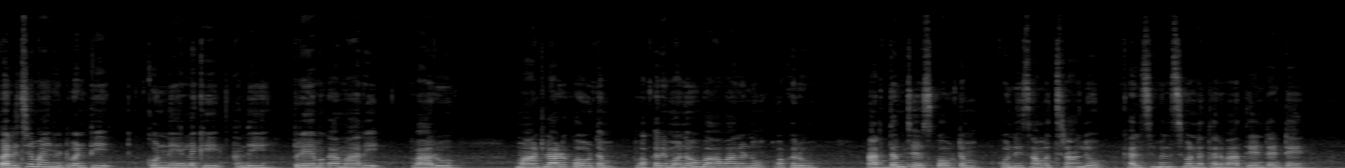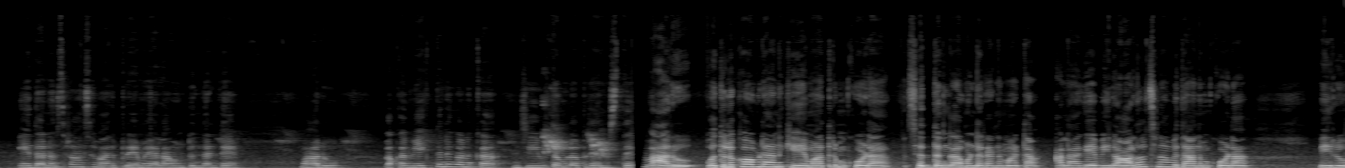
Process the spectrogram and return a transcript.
పరిచయమైనటువంటి కొన్నేళ్ళకి అది ప్రేమగా మారి వారు మాట్లాడుకోవటం ఒకరి మనోభావాలను ఒకరు అర్థం చేసుకోవటం కొన్ని సంవత్సరాలు కలిసిమెలిసి ఉన్న తర్వాత ఏంటంటే ఈ ధనుసు రాశి వారి ప్రేమ ఎలా ఉంటుందంటే వారు ఒక వ్యక్తిని కనుక జీవితంలో ప్రేమిస్తే వారు వదులుకోవడానికి ఏమాత్రం కూడా సిద్ధంగా ఉండరన్నమాట. అలాగే వీరి ఆలోచన విధానం కూడా వీరు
